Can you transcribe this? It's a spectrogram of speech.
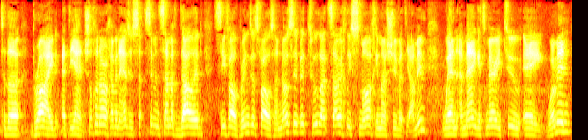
to the bride at the end. Shulchan Aruch Even HaEzer Siman Samach Daled Sifal brings as follows: betulat shivat yamim. When a man gets married to a woman,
